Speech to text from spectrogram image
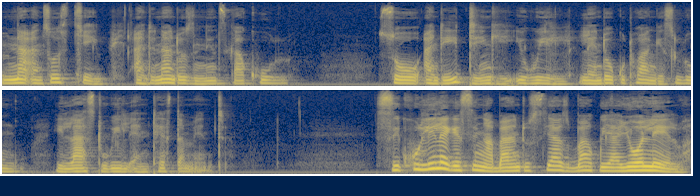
mna andisosityebi andinanto zininzi kakhulu. So andiyidingi iwill le nto kuthiwa ngesilungu yi-last will and testament. Sikhulile ke singabantu siyazi uba kuyayolelwa.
